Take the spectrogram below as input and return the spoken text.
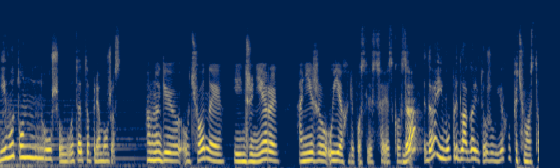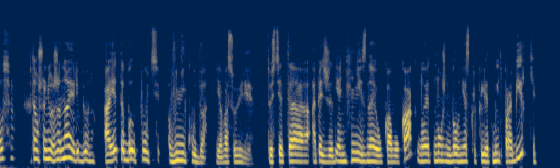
И вот он ушел. Вот это прямо ужасно. А многие ученые и инженеры, они же уехали после Советского Союза. Да, да, ему предлагали тоже уехать. Почему остался? Потому что у него жена и ребенок. А это был путь в никуда, я вас уверяю. То есть это, опять же, я не знаю у кого как, но это нужно было несколько лет мыть пробирки,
